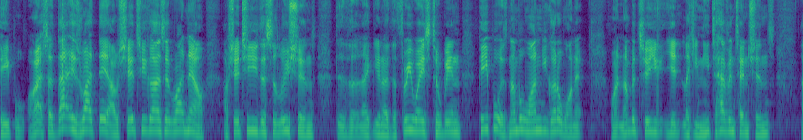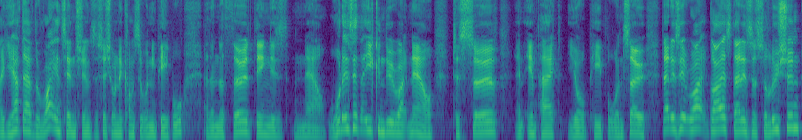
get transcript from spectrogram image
people. All right, so that is right there. I've shared to you guys it right now. I've shared to you the solutions. The, the like you know the three ways to win people is number one, you gotta want it. Right, number two, you, you like you need to have intentions. Like you have to have the right intentions, especially when it comes to winning people. And then the third thing is now. What is it that you can do right now to serve and impact your people? And so that is it, right, guys? That is the solution.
